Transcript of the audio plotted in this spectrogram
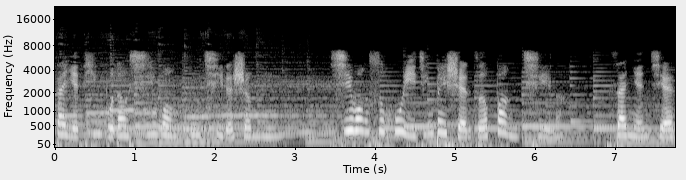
但也听不到希望呼气的声音。希望似乎已经被选择放弃了。三年前，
